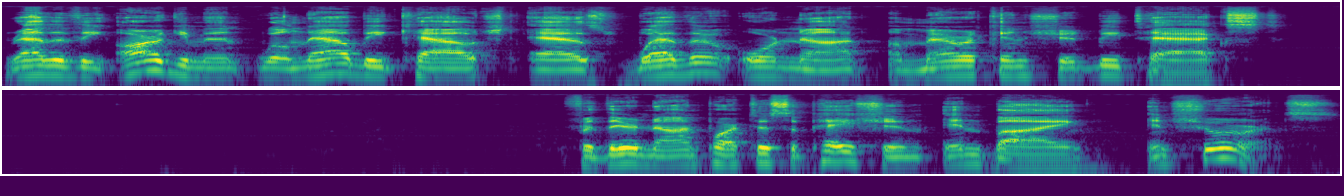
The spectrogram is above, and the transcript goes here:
Rather, the argument will now be couched as whether or not Americans should be taxed for their non participation in buying insurance.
